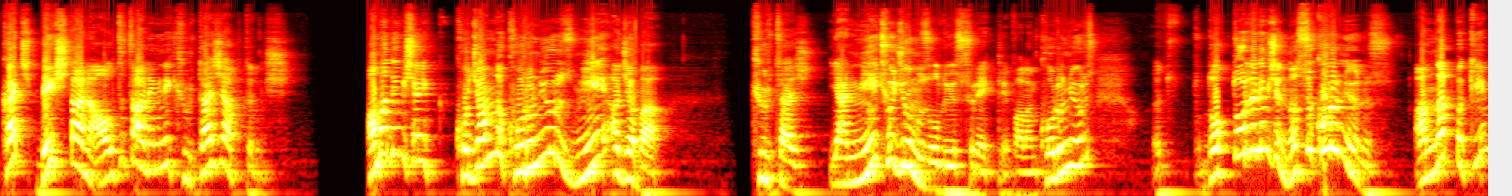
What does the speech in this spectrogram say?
Kaç? 5 tane 6 tane mi kürtaj yaptırmış. Ama demiş hani kocamla korunuyoruz niye acaba kürtaj? Yani niye çocuğumuz oluyor sürekli falan korunuyoruz. Doktor da demiş nasıl korunuyorsunuz? Anlat bakayım.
